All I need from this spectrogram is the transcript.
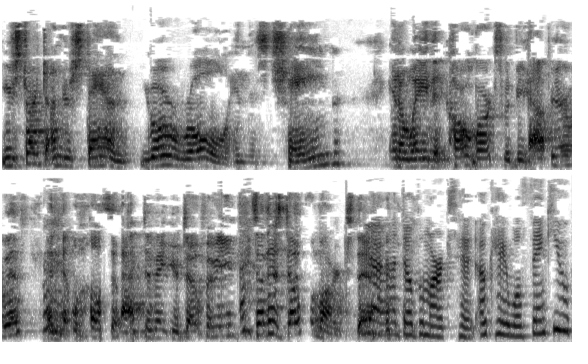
You start to understand your role in this chain in a way that Karl Marx would be happier with, and that will also activate your dopamine. So there's dopamarks there. Yeah, dopamarks hit. Okay, well, thank you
